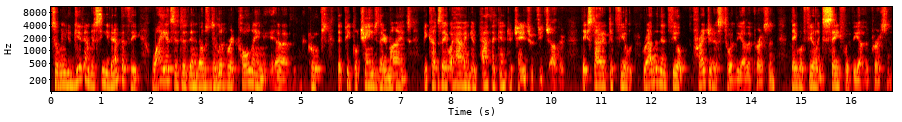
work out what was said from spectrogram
So when you give and receive empathy, why is it that in those deliberate polling uh, groups that people changed their minds? Because they were having empathic interchange with each other. They started to feel, rather than feel prejudice toward the other person, they were feeling safe with the other person.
